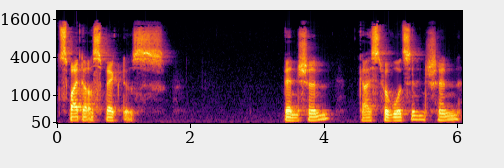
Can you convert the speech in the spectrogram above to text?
Zweiter Aspekt ist Ben Shen, Geist verwurzeln, Shen,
